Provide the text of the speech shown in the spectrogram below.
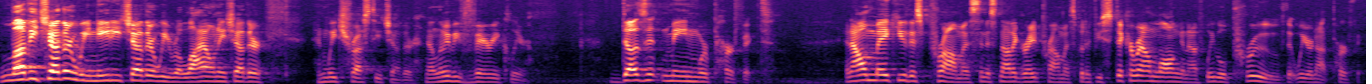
love each other, we need each other, we rely on each other, and we trust each other. Now, let me be very clear. Doesn't mean we're perfect. And I'll make you this promise, and it's not a great promise, but if you stick around long enough, we will prove that we are not perfect.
